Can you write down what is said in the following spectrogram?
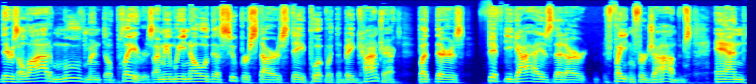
there's a lot of movement of players. I mean, we know the superstars stay put with the big contracts, but there's 50 guys that are fighting for jobs. And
